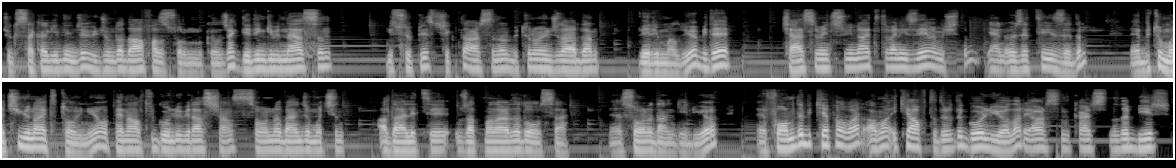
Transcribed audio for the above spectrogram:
Çünkü Saka gidince hücumda daha fazla sorumluluk alacak. Dediğin gibi Nelson bir sürpriz çıktı. Arsenal bütün oyunculardan verim alıyor. Bir de Chelsea Manchester United'ı ben izleyememiştim. Yani özeti izledim. E, bütün maçı United oynuyor. O penaltı golü biraz şans. Sonra bence maçın adaleti uzatmalarda da olsa e, sonradan geliyor. E, formda bir kepa var ama iki haftadır da gol yiyorlar. E, Arsenal karşısında da bir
